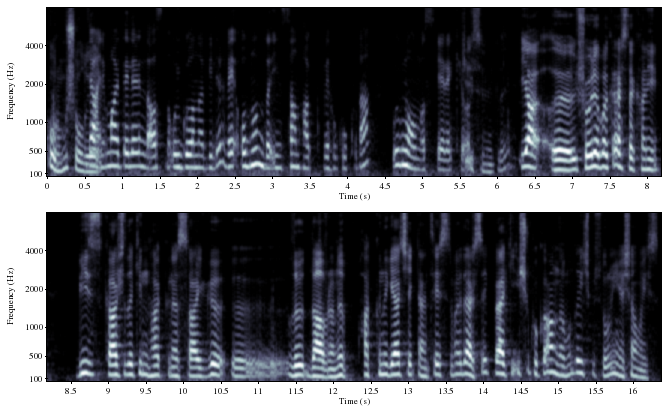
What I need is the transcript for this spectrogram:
korumuş oluyor. Yani maddelerin de aslında uygulanabilir ve onun da insan hak ve hukukuna uygun olması gerekiyor. Kesinlikle. Ya e, şöyle bakarsak hani biz karşıdakinin hakkına saygılı davranıp hakkını gerçekten teslim edersek belki iş hukuku anlamında hiçbir sorun yaşamayız.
